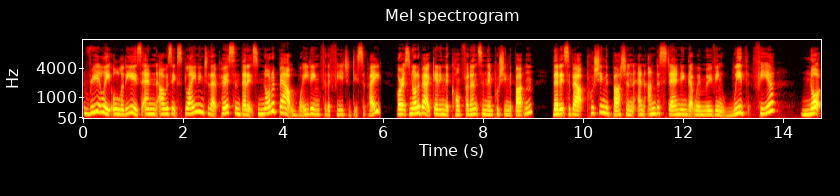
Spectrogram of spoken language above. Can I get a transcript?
really all it is. And I was explaining to that person that it's not about waiting for the fear to dissipate or it's not about getting the confidence and then pushing the button, that it's about pushing the button and understanding that we're moving with fear, not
